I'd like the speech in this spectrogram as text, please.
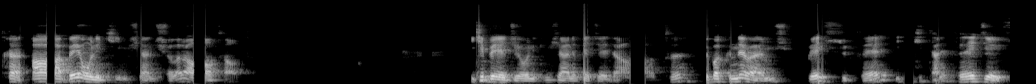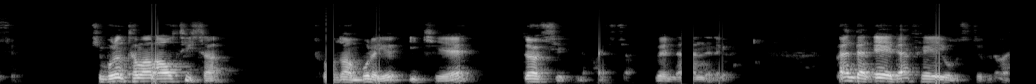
ha, A, B 12'ymiş. Yani şuralar 6, 6. 2 BC 12'miş. Yani BC de 6. Bakın ne vermiş? B üssü F, 2 tane FC üssü. Şimdi buranın tamamı 6 ise o zaman burayı 2'ye 4 şeklinde paylaşacağım. Verilenlere göre. Benden E'den F'ye yol istiyor değil mi?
